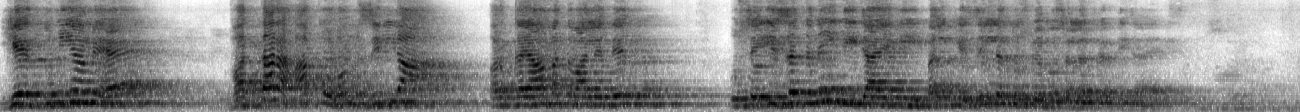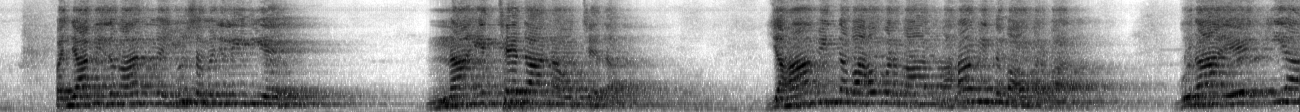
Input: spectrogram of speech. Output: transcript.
یہ دنیا میں ہے۔ وہ تر حق ہم ضلع اور قیامت والے دن اسے عزت نہیں دی جائے گی، بلکہ ذلت اس میں مسلط کر دی جائے گی۔ پنجابی زبان میں یوں سمجھ لیجیے، نہ اتھے دا، نہ اتھے دا۔ یہاں بھی تباہ و برباد، وہاں بھی تباہ و برباد۔ گناہ ایک کیا،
